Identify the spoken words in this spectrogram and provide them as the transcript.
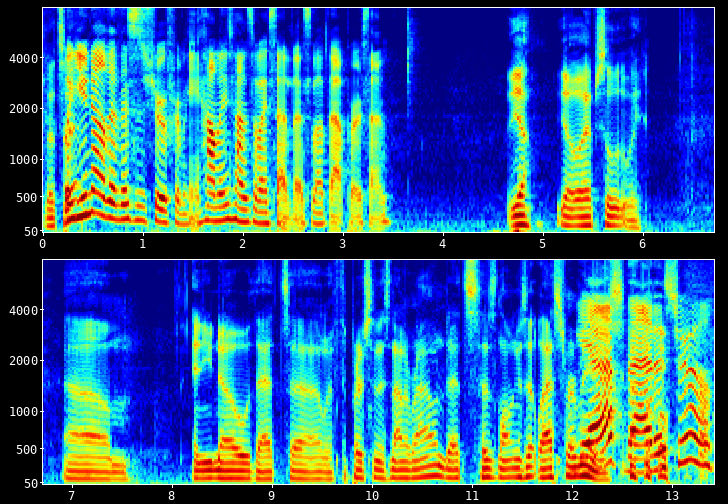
That's But it. you know that this is true for me. How many times have I said this about that person? Yeah, yeah, oh, absolutely. Um, and you know that uh, if the person is not around, that's as long as it lasts for me. Yep, So- that is true.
